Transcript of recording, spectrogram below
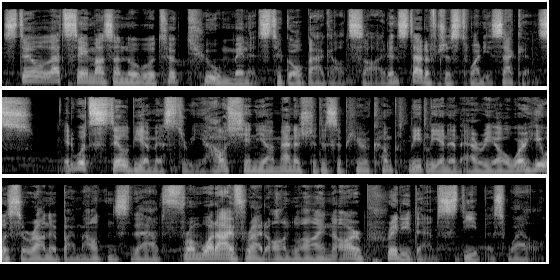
Still, let's say Masanobu took 2 minutes to go back outside instead of just 20 seconds. It would still be a mystery how Shinya managed to disappear completely in an area where he was surrounded by mountains that, from what I've read online, are pretty damn steep as well.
